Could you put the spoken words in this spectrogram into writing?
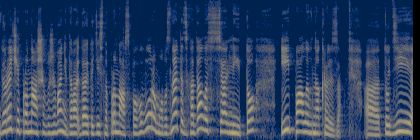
До речі, про наше виживання. Давай давайте дійсно про нас поговоримо. Ви знаєте, згадалося літо і паливна криза. Е, Тоді, е,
